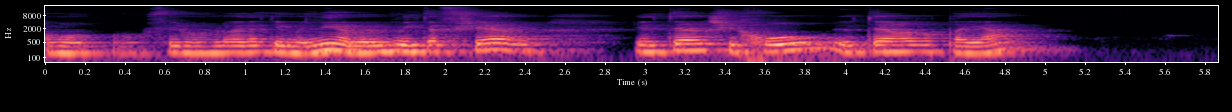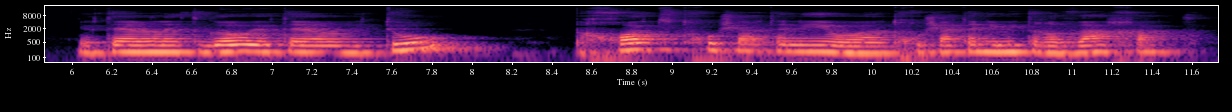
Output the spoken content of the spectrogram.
או אפילו לא יודעת אם אני, אבל מתאפשר יותר שחרור, יותר הרפייה, יותר let go, יותר ויתור, פחות תחושת אני או התחושת אני מתרווחת.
